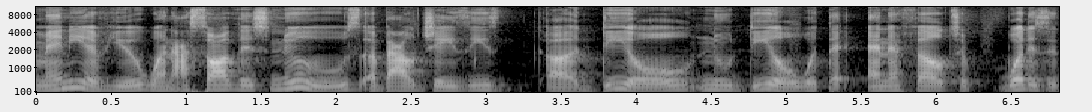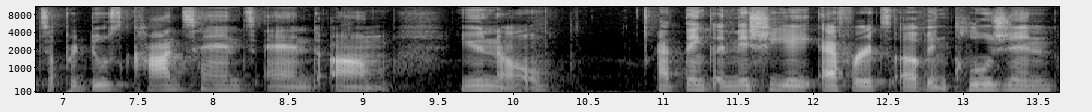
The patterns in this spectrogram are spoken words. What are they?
many of you, when I saw this news about Jay Z's uh, deal, new deal with the NFL to what is it to produce content and, um, you know, I think initiate efforts of inclusion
